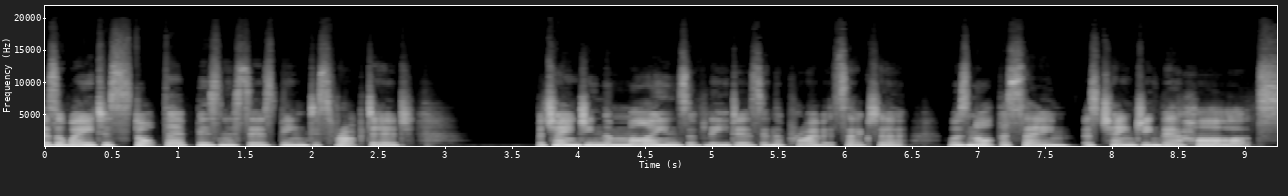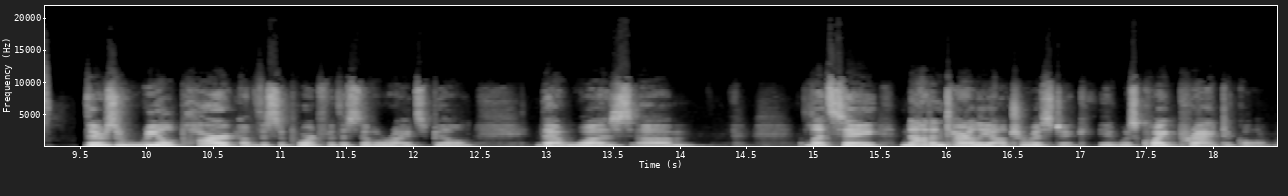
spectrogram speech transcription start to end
as a way to stop their businesses being disrupted. But changing the minds of leaders in the private sector was not the same as changing their hearts. There's a real part of the support for the Civil Rights Bill that was, um, let's say, not entirely altruistic. It was quite practical.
